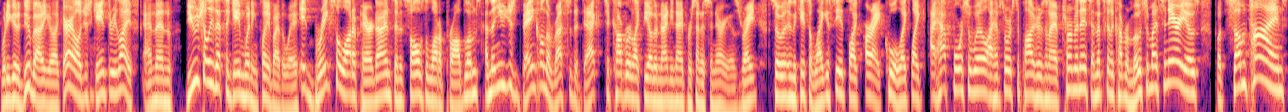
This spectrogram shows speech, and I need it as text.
what are you gonna do about it? You're like, all right, I'll just gain three life, and then usually that's a game winning play. By the way, it breaks a lot of paradigms and it solves a lot of problems, and then you just bank on the rest of the deck to cover like the other 99% of scenarios, right? So in the case of Legacy, it's like, all right, cool. Cool. Like like I have Force of Will, I have Swords to Plowshares, and I have Terminus, and that's going to cover most of my scenarios. But sometimes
